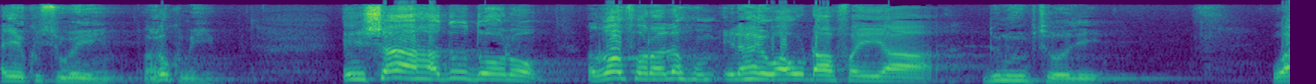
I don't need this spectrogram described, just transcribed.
ayay ku sugan yihiin xukmihi. In shaaa hadduu doono gafara lahum ilaahay waa u dhaafayaa dunuubtoodii wa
